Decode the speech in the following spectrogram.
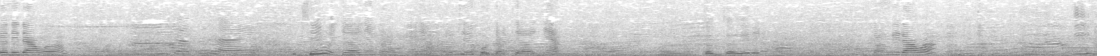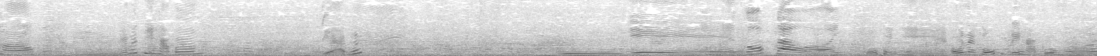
ra đi đâu hả? Chơi cái này. Chút xíu rồi chơi nha Ngọc nha. Chút xíu cô cho chơi nha. Ừ, cưng cười đi. Con đi đâu á? Đi học. Ừ, con thích đi học không? Dạ thích. Ừ. Yeah. Cốt đâu rồi? Cốt ở nhà. Ủa nay Cốt đi học luôn rồi.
